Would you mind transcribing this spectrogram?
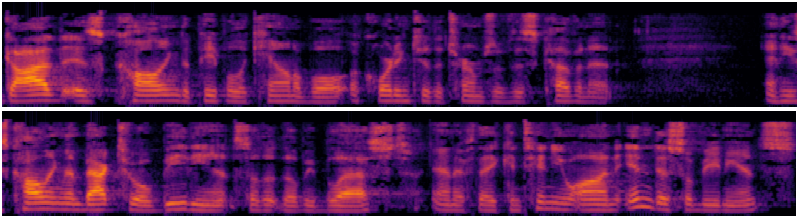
God is calling the people accountable according to the terms of this covenant. And He's calling them back to obedience so that they'll be blessed. And if they continue on in disobedience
